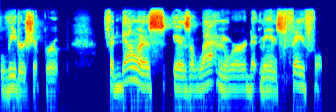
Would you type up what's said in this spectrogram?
Leadership Group. Fidelis is a Latin word that means faithful.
